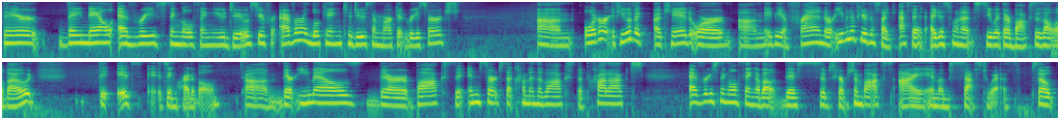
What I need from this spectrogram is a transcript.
They're, they nail every single thing you do. So you're ever looking to do some market research, um, order if you have a, a kid or um, maybe a friend, or even if you're just like, F it, I just want to see what their box is all about. it's it's incredible. um, their emails, their box, the inserts that come in the box, the product, every single thing about this subscription box, I am obsessed with. So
